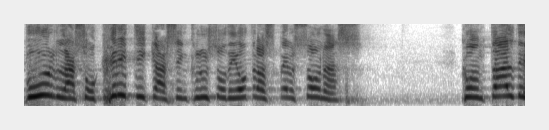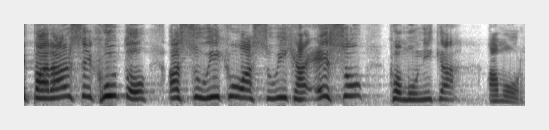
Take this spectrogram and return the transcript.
burlas o críticas incluso de otras personas, con tal de pararse junto a su hijo o a su hija, eso comunica amor.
